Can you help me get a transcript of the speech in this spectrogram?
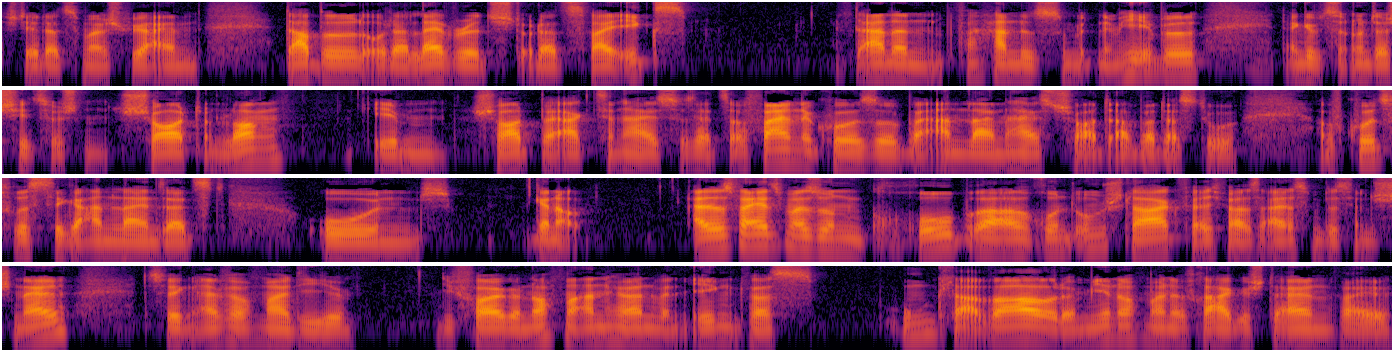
steht da zum Beispiel ein Double oder Leveraged oder 2x. Da dann handelst du mit einem Hebel. Dann gibt es einen Unterschied zwischen Short und Long. Eben Short bei Aktien heißt, du setzt auf fallende Kurse, bei Anleihen heißt Short aber, dass du auf kurzfristige Anleihen setzt. Und genau. Also es war jetzt mal so ein grober Rundumschlag, vielleicht war das alles ein bisschen schnell. Deswegen einfach mal die, die Folge nochmal anhören, wenn irgendwas unklar war oder mir nochmal eine Frage stellen, weil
